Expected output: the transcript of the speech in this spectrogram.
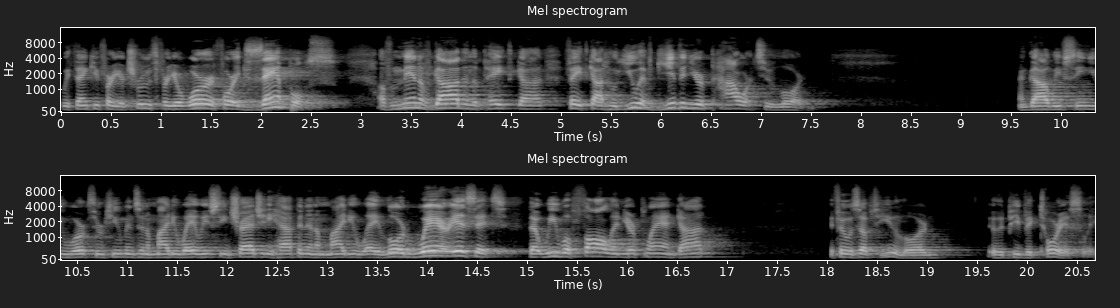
We thank you for your truth, for your word, for examples of men of God and the faith God, faith God, who you have given your power to, Lord. And God, we've seen you work through humans in a mighty way. We've seen tragedy happen in a mighty way. Lord, where is it that we will fall in your plan, God? If it was up to you, Lord, it would be victoriously.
